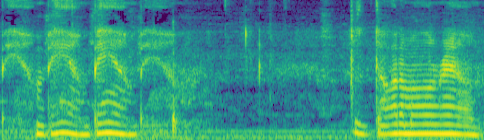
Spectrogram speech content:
Bam, bam, bam, bam. Just dot them all around.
